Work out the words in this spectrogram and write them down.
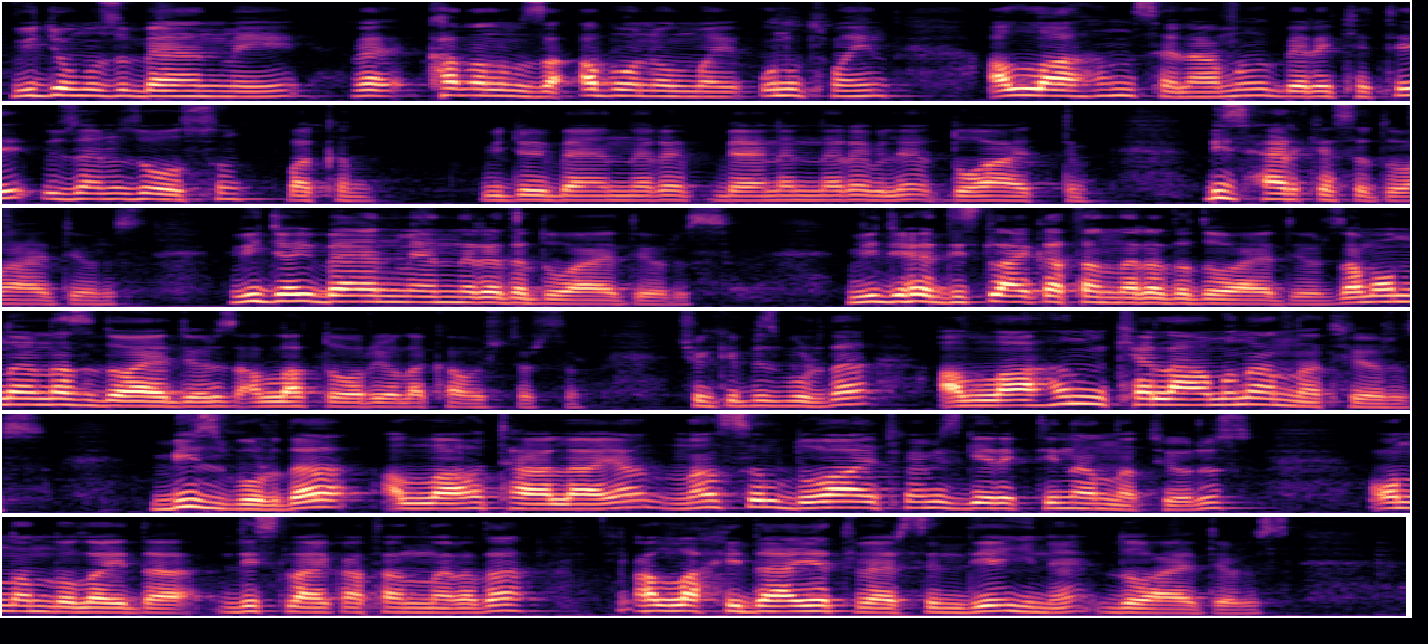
videomuzu beğenmeyi ve kanalımıza abone olmayı unutmayın. Allah'ın selamı, bereketi üzerinize olsun. Bakın videoyu beğenenlere, beğenenlere bile dua ettim. Biz herkese dua ediyoruz. Videoyu beğenmeyenlere de dua ediyoruz. Videoya dislike atanlara da dua ediyoruz. Ama onlara nasıl dua ediyoruz? Allah doğru yola kavuştursun. Çünkü biz burada Allah'ın kelamını anlatıyoruz. Biz burada Allahu Teala'ya nasıl dua etmemiz gerektiğini anlatıyoruz. Ondan dolayı da dislike atanlara da Allah hidayet versin diye yine dua ediyoruz.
